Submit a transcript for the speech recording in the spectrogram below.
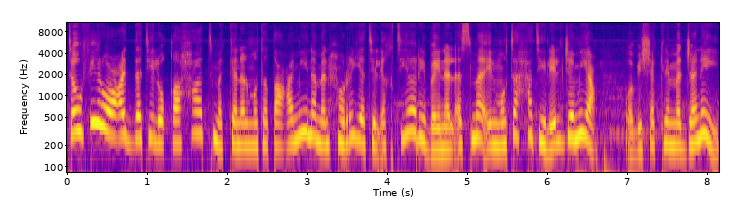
توفير عدة لقاحات مكن المتطعمين من حرية الاختيار بين الأسماء المتاحة للجميع وبشكل مجاني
